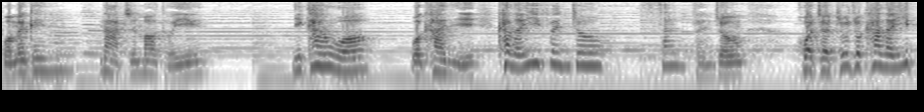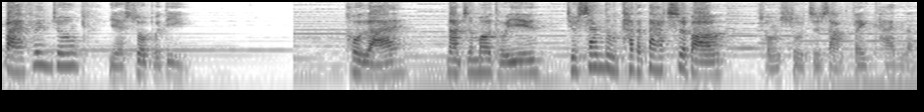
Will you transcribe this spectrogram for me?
我们跟那只猫头鹰，你看我，我看你，看了一分钟、三分钟，或者足足看了一百分钟也说不定。后来，那只猫头鹰就扇动它的大翅膀，从树枝上飞开了。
